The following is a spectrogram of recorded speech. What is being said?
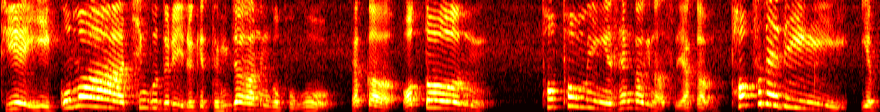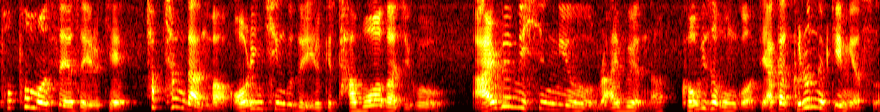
뒤에 이 꼬마 친구들이 이렇게 등장하는 거 보고 약간 어떤 퍼포밍이 생각이 났어. 약간 퍼프데디의 퍼포먼스에서 이렇게 합창단 막 어린 친구들 이렇게 다 모아가지고 알베 미싱 유 라이브였나? 거기서 본 것 같아. 약간 그런 느낌이었어.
